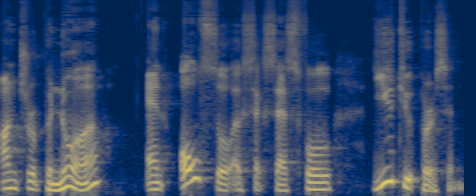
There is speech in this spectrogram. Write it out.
entrepreneur and also a successful YouTube person.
